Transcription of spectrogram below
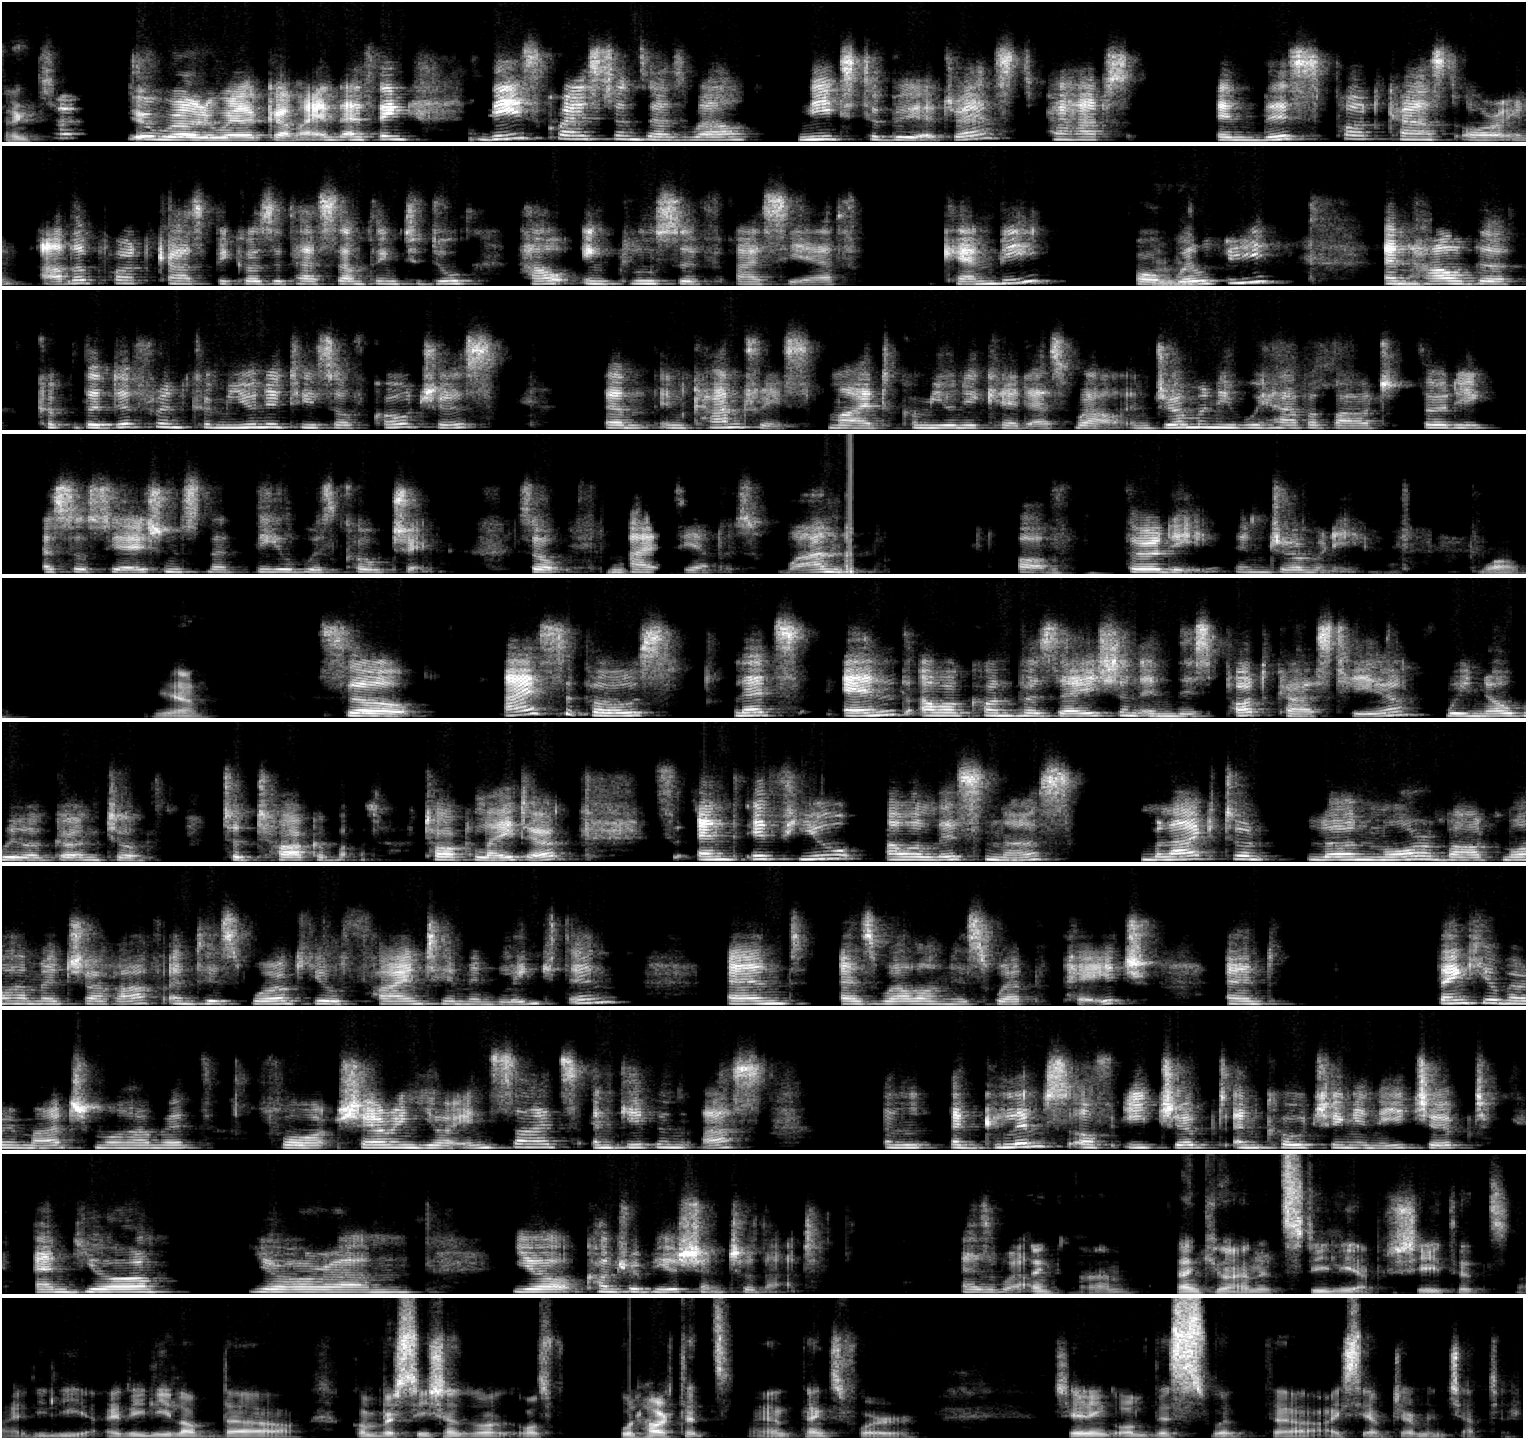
Thank you. You're very welcome. And i think these questions as well need to be addressed perhaps in this podcast or in other podcasts because it has something to do how inclusive icf can be or mm-hmm. will be and mm-hmm. how the the different communities of coaches um, in countries might communicate as well. In Germany, we have about 30 associations that deal with coaching. So. ICF is one of 30 in Germany. Wow. Yeah. So I suppose let's end our conversation in this podcast here. We know we are going to, to talk about talk later. And if you, our listeners, like to learn more about Mohamed Sharaf and his work, you'll find him in LinkedIn and as well on his web page. And thank you very much, Mohamed, for sharing your insights and giving us a, a glimpse of Egypt and coaching in Egypt and your your um, your contribution to that as well. Thank you, Anne. Thank you, and it's really appreciated. I really I really love the conversation. It was full hearted, and thanks for sharing all this with the ICF German chapter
